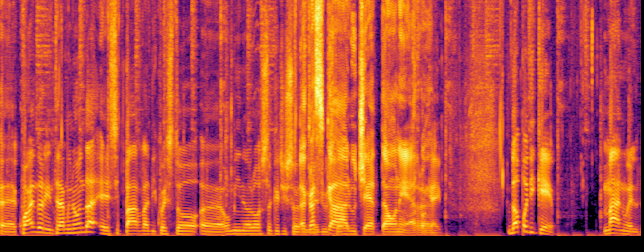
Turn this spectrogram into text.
eh, quando rientriamo in onda e si parla di questo eh, omino rosso che ci sorride La classica giusto? lucetta on air. Ok. Dopodiché, Manuel,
